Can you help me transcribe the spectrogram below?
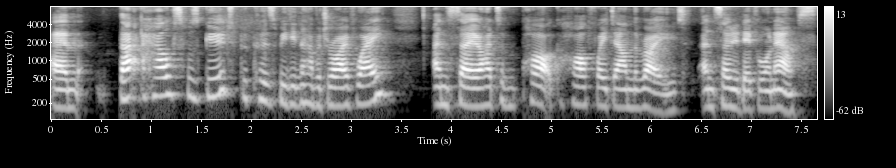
um, that house was good because we didn't have a driveway. And so I had to park halfway down the road, and so did everyone else.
